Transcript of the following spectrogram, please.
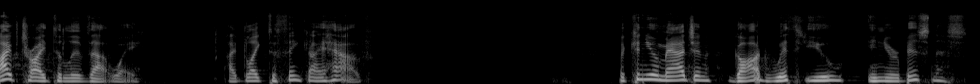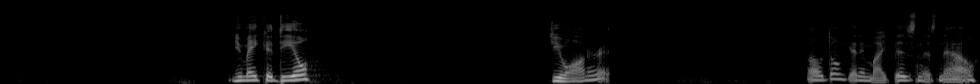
I've tried to live that way. I'd like to think I have. But can you imagine God with you in your business? You make a deal, do you honor it? Oh, don't get in my business now.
